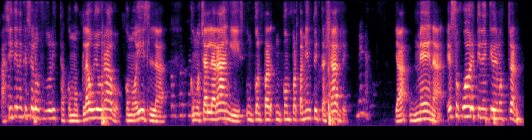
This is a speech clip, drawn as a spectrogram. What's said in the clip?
Así tienen que ser los futbolistas, como Claudio Bravo, como Isla, como Charles Aranguis, un, un comportamiento intachable. ¿Ya? Mena. Esos jugadores tienen que demostrar.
